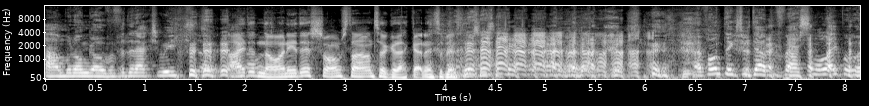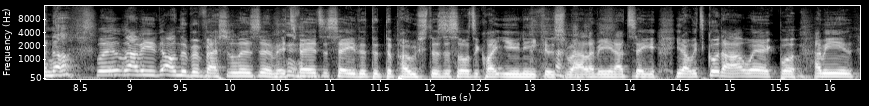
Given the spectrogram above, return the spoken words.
and we're hungover for the next week. So, I didn't know any of this, so I'm starting to regret getting into business. Everyone thinks we're dead professional, like, but we're not. Well, I mean, on the professionalism, it's fair to say that the, the posters are sort of quite unique as well. I mean, I'd say, you know, it's good artwork, but I mean,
